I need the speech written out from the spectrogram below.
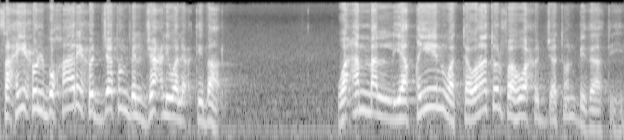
صحيح البخاري حجة بالجعل والاعتبار. وأما اليقين والتواتر فهو حجة بذاته.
